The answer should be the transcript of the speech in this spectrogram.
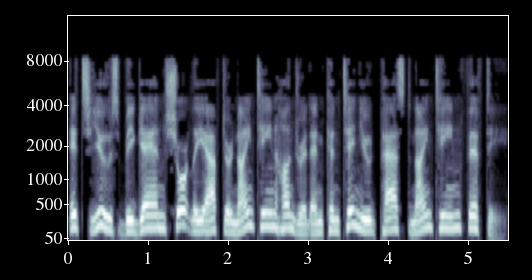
Its use began shortly after 1900 and continued past 1950.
